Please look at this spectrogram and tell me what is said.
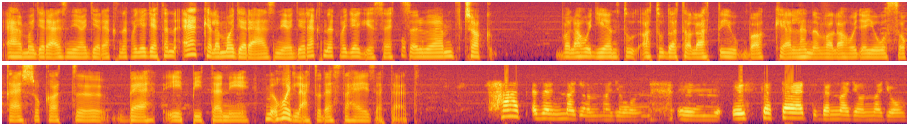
elmagyarázni a gyereknek, vagy egyáltalán el kell magyarázni a gyereknek, vagy egész egyszerűen csak valahogy ilyen a tudatalattiukba kellene valahogy a jó szokásokat beépíteni. Hogy látod ezt a helyzetet? Hát ez egy nagyon-nagyon összetett, de nagyon-nagyon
